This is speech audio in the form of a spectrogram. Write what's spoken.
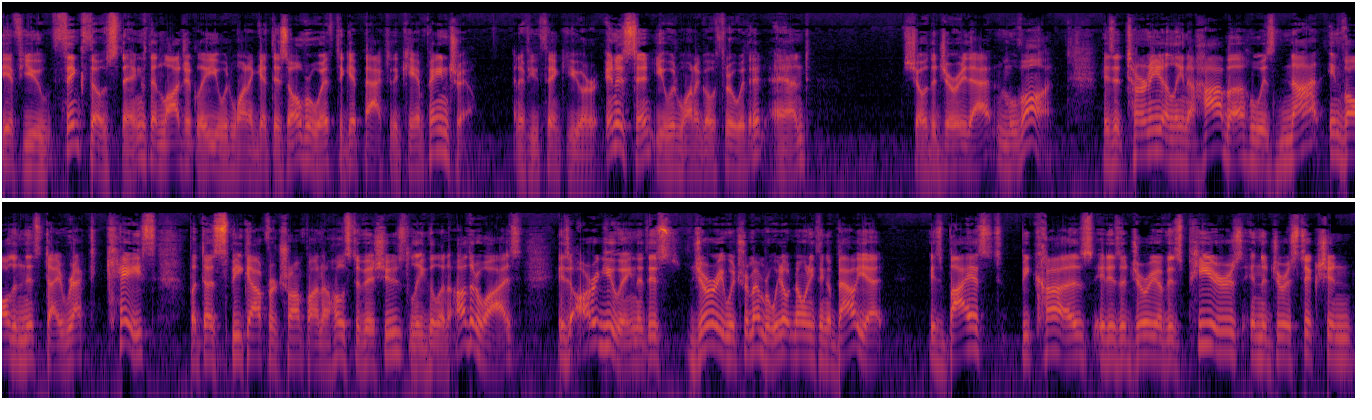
If you think those things, then logically you would want to get this over with to get back to the campaign trail. And if you think you're innocent, you would want to go through with it and show the jury that and move on. His attorney, Alina Habba, who is not involved in this direct case, but does speak out for Trump on a host of issues, legal and otherwise, is arguing that this jury, which remember, we don't know anything about yet, is biased because it is a jury of his peers in the jurisdiction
